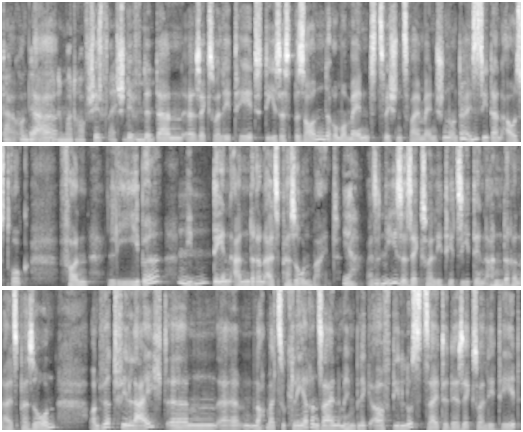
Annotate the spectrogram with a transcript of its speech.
Da kommen und wir da auch nochmal drauf stift, stiftet mhm. dann äh, Sexualität dieses besondere Moment zwischen zwei Menschen und da mhm. ist sie dann Ausdruck von Liebe, die mhm. den anderen als Person meint. Ja. Also mhm. diese Sexualität sieht den anderen als Person und wird vielleicht ähm, äh, nochmal zu klären sein im Hinblick auf die Lustseite der Sexualität,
